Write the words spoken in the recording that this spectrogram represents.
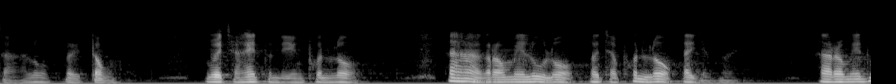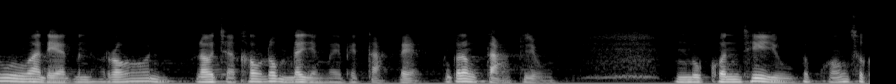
ษาโลกโดยตรงเมื่อจะให้ตนเองพ้นโลก ถ้าหากเราไม่รู้โลกเราจะพ้นโลกได้อย่างไร ถ้าเราไม่รู้ว่าแดดมันร้อน เราจะเข้าร่มได้อย่างไรไปตากแดด มันก็ต้องตากอยู่ บุคคลที่อยู่กับของสก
